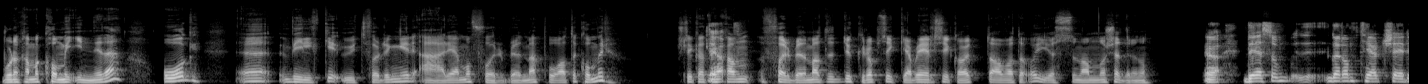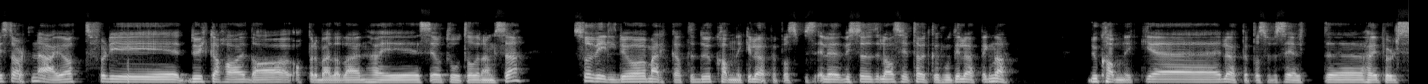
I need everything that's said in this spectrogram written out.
hvordan kan man komme inn i det? Og eh, hvilke utfordringer er jeg må forberede meg på at det kommer? Slik at jeg ja. kan forberede meg at det dukker opp, så ikke jeg blir helt syka ut av at oi, navn, nå skjedde det noe. Ja, Det som garantert skjer i starten, er jo at fordi du ikke har da opparbeida deg en høy CO2-toleranse, så vil du jo merke at du kan ikke løpe på Eller hvis du la oss si, ta utgangspunkt i løping, da. Du kan ikke løpe på spesielt uh, høy puls.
